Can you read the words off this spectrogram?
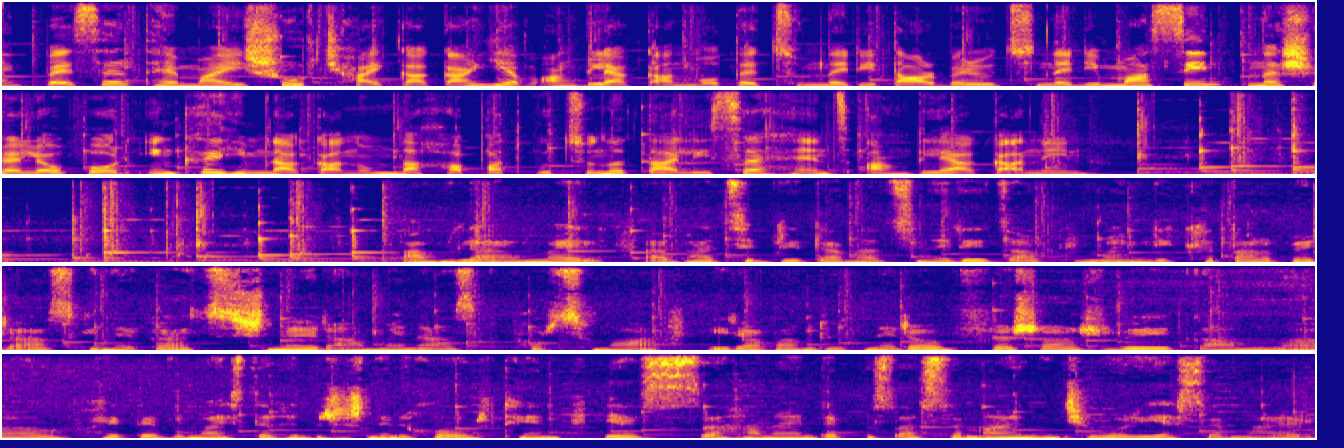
այնպես էլ թեմայի շուրջ հայկական եւ անգլիական մոտեցումների տարբերությունների մասին, նշելով, որ ինքը հիմնականում նախապատվությունը տալիս է հենց անգլիականին։ Անգլիայում էլ բացի բրիտանացիներից ապրում են լիքը տարբեր ազգի ներկայացուցիչներ, ամեն ազգ փորձում է իր ավանդույթներով շարժվի կամ հետևում այստեղի բժիշկների խորհրդին։ Ես համեն դեպս ասեմ այն, ինչը որ ես եմ արել,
